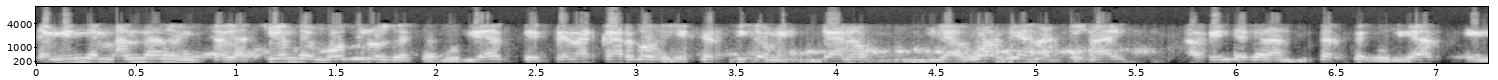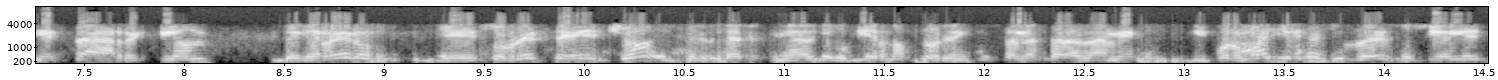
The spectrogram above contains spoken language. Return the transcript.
También demandan la instalación de módulos de seguridad que estén a cargo del Ejército Mexicano y la Guardia Nacional a fin de garantizar seguridad en esta región de Guerrero. Eh, sobre este hecho, el secretario general de gobierno, Florencio Salazar Adame, informó ayer en sus redes sociales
